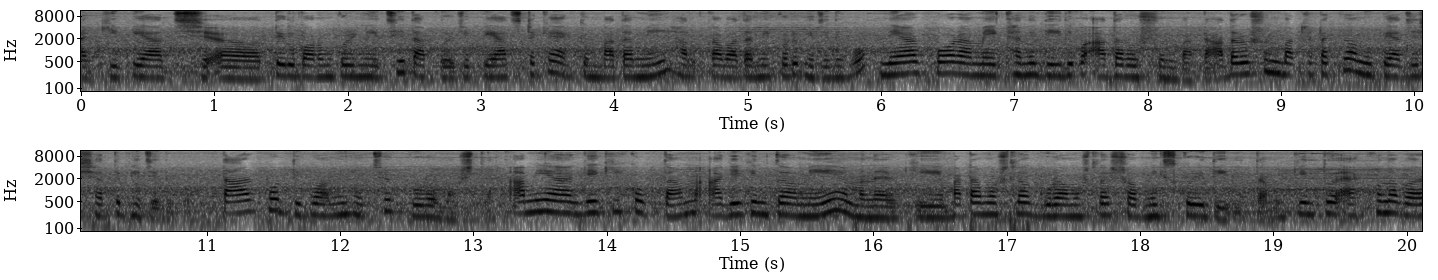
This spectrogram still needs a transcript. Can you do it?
আর কি পেঁয়াজ তেল গরম করে নিয়েছি। তারপরে যে পেঁয়াজটাকে একদম বাদামি, হালকা বাদামি করে ভেজে নিব। নেওয়ার পর আমি এখানে দিয়ে দেবো আদা রসুন বাটা। আদা রসুন বাটাটাকেও আমি পেঁয়াজের সাথে ভেজে দেবো তারপর দিব আমি হচ্ছে গুঁড়ো মশলা। আমি আগে কি করতাম? আগে কিন্তু আমি মানে আর কি, বাটা মশলা, গুঁড়া মশলা সব মিক্স করে দিয়ে দিতাম। কিন্তু এখন আবার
